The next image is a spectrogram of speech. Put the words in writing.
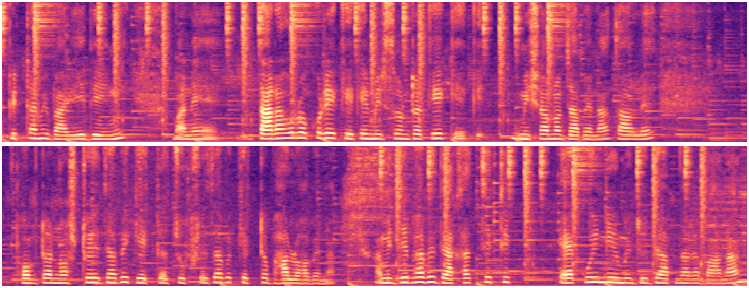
স্পিডটা আমি বাড়িয়ে দিইনি। মানে তাড়াহুড়ো করে কেকের মিশ্রণটাকে কেক মিশানো যাবে না। তাহলে ফর্মটা নষ্ট হয়ে যাবে, কেকটা চুপসে যাবে, কেকটা ভালো হবে না। আমি যেভাবে দেখাচ্ছি ঠিক একই নিয়মে যদি আপনারা বানান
